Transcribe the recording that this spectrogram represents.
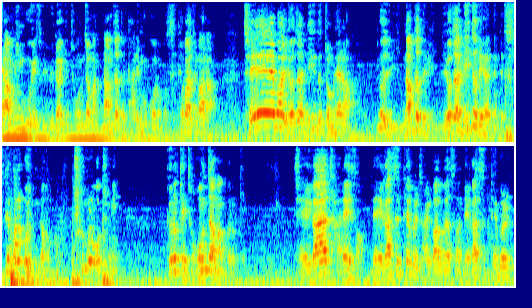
대한민국에서 유일하게 저 혼자만 남자들 다리 묶어놓고 스텝하지 마라. 제발 여자 리드 좀 해라. 이거 남자들이 여자 리드를 해야 되는데 스텝 밟고 있는다고 막 춤을 못 추니. 그렇게 저 혼자만 그렇게. 제가 잘해서 내가 스텝을 잘 밟아서 내가 스텝을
